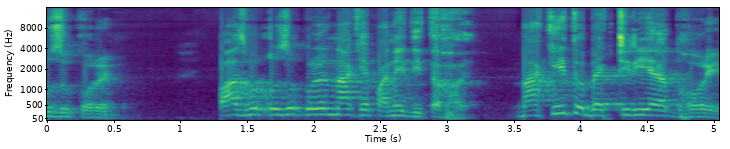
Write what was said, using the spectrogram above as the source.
উজু করেন। পাঁচবার উজু করে নাকে পানি দিতে হয়। নাকেই তো ব্যাকটেরিয়া ধরে।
